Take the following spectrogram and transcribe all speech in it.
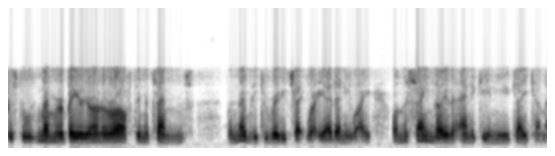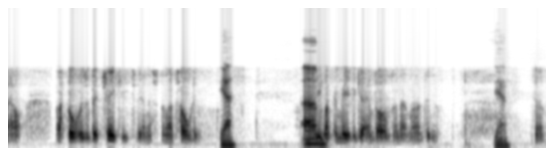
Pistols memorabilia on a raft in the Thames when nobody could really check what he had anyway. On the same day that Anarchy in the UK came out, I thought it was a bit cheeky to be honest, and I told him Yeah. he Um, wanted me to get involved in it, and I didn't. yeah. No.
